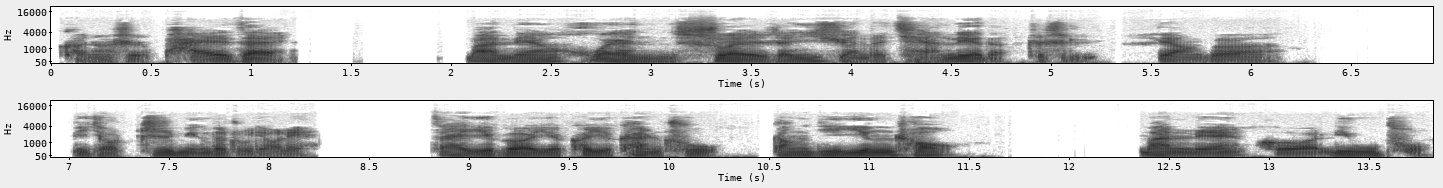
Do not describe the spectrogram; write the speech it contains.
可能是排在曼联换帅人选的前列的。这是两个比较知名的主教练。再一个，也可以看出。当今英超，曼联和利物浦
